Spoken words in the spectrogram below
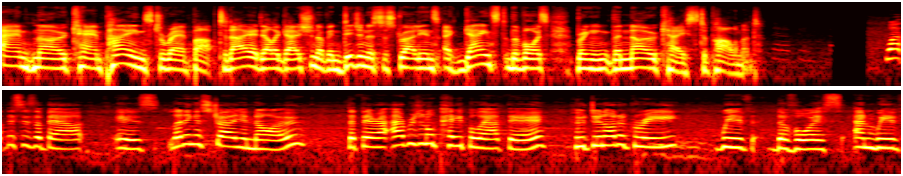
and no campaigns to ramp up. Today, a delegation of Indigenous Australians against The Voice bringing the no case to Parliament. What this is about is letting Australia know that there are Aboriginal people out there who do not agree with The Voice and with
